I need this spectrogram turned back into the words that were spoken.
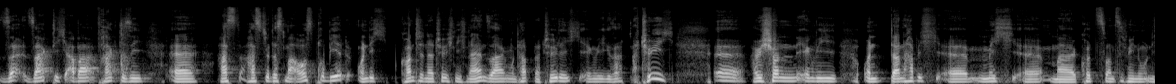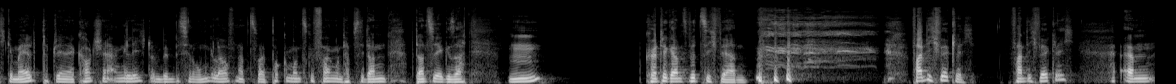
sagte ich aber, fragte sie, äh, hast, hast du das mal ausprobiert? Und ich konnte natürlich nicht Nein sagen und habe natürlich irgendwie gesagt, natürlich, äh, habe ich schon irgendwie. Und dann habe ich äh, mich äh, mal kurz 20 Minuten nicht gemeldet, habe den Account schnell angelegt und bin ein bisschen rumgelaufen, habe zwei Pokémons gefangen und habe sie dann, dann zu ihr gesagt, hm, könnte ganz witzig werden. Fand ich wirklich. Fand ich wirklich. Ähm,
